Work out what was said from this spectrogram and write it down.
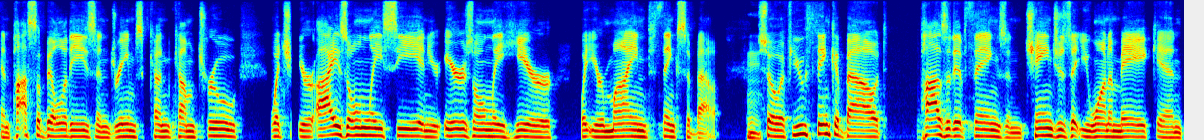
and possibilities and dreams can come true what your eyes only see and your ears only hear what your mind thinks about. Hmm. So if you think about positive things and changes that you want to make and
